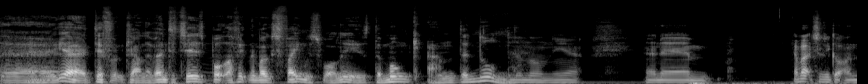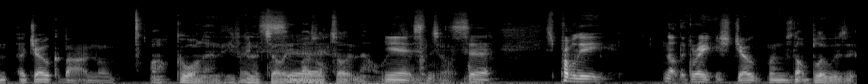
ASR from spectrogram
Uh, yeah, different kind of entities, but I think the most famous one is the monk and the nun. The nun, yeah, and um, I've actually got a, a joke about a nun. Oh, go on then. If you're going to tell it, you might as well uh, tell it now. Yeah, it's it's, it. uh, it's probably not the greatest joke, but It's not blue, is it?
